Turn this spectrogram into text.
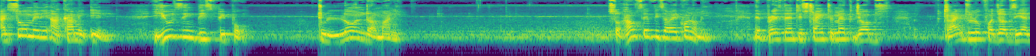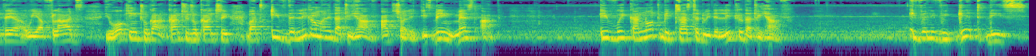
And so many are coming in using these people to launder money. So how safe is our economy? The president is trying to make jobs, trying to look for jobs here and there. We have floods. You're walking to country to country. But if the little money that we have actually is being messed up, if we cannot be trusted with the little that we have, even if we get these,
